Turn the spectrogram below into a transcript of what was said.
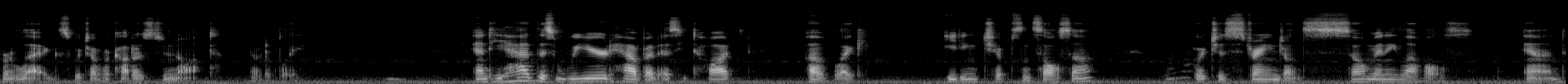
for legs, which avocados do not, notably. And he had this weird habit as he taught of like eating chips and salsa, which is strange on so many levels. And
